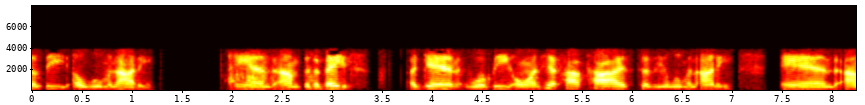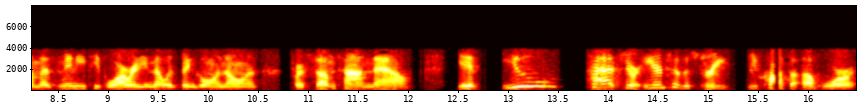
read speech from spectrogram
to the Illuminati. And um, the debate, again, will be on hip hop ties to the Illuminati. And um, as many people already know, it's been going on for some time now. If you had your ear to the street, you caught the uproar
